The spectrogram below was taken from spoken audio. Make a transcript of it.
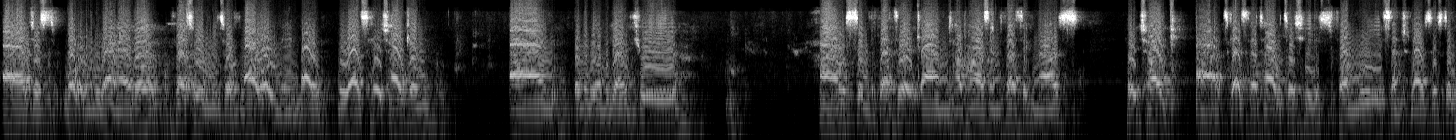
uh, just what we're going to be going over. First, we're going to be talking about what we mean by the words hitchhiking. Um, then we're going to be going through how sympathetic and how parasympathetic nerves hitchhike uh, to get to their target tissues from the central nervous system.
